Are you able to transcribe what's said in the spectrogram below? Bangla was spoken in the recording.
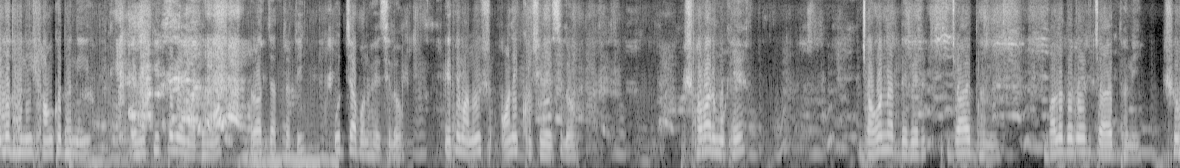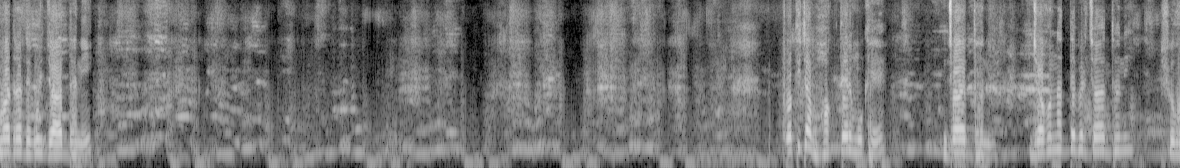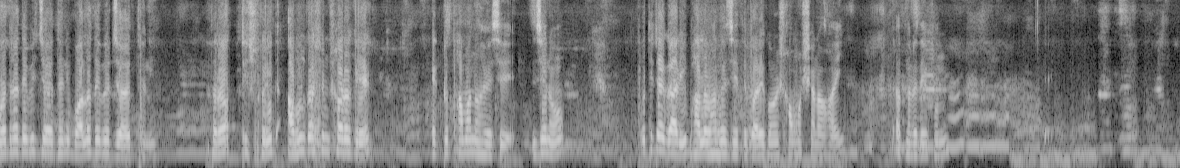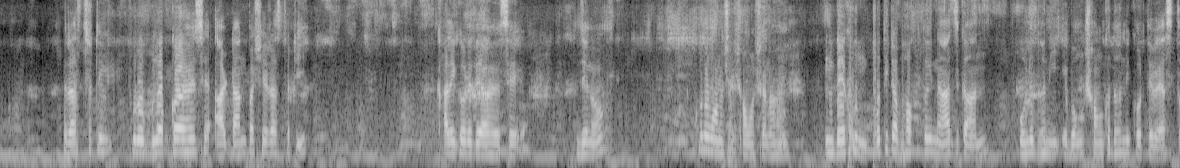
উলুধ্বনি, শঙ্খধ্বনি এবং কীর্তনের মাধ্যমে রথযাত্রাটি উদযাপন হয়েছিল। এতে মানুষ অনেক খুশি হয়েছিল। সবার মুখে জগন্নাথ দেবের জয়ধ্বনি, বলদেবের জয়ধ্বনি, সুভদ্রা দেবীর জয়ধ্বনি। প্রতিটা ভক্তের মুখে জয়ধ্বনি, জগন্নাথ দেবের জয়ধ্বনি, সুভদ্রা দেবীর জয়ধ্বনি, বলদেবের জয়ধ্বনি। রথটি শহীদ আবুল কাসেম সড়কে একটু থামানো হয়েছে, যেন প্রতিটা গাড়ি ভালোভাবে যেতে পারে, কোনো সমস্যা না হয়। আপনারা দেখুন। রাস্তাটি পুরো ব্লক করা হয়েছে আর ডান পাশের রাস্তাটি খালি করে দেওয়া হয়েছে যেন কোনো মানুষের সমস্যা না হয়। দেখুন, প্রতিটা ভক্তই নাচ, গান অনুধ্বনি এবং শঙ্খধ্বনি করতে ব্যস্ত।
